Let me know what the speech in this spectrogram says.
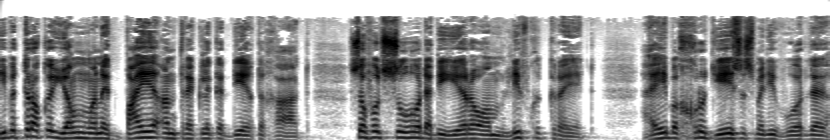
Die betrokke jong man het baie aantreklike deugde gehad, soveel so dat die Here hom liefgekry het. Hy begroet Jesus met die woorde:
